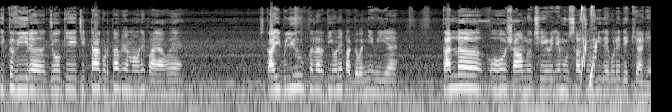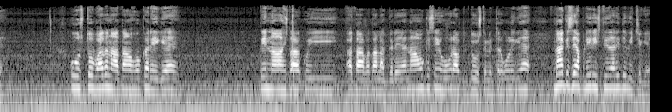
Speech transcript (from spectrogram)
ਇੱਕ ਵੀਰ ਜੋ ਕਿ ਚਿੱਟਾ ਕੁੜਤਾ ਪਜਾਮਾ ਉਹਨੇ ਪਾਇਆ ਹੋਇਆ ਹੈ। ਸਕਾਈ ਬਲੂ ਕਲਰ ਦੀ ਉਹਨੇ ਪੱਗ ਬੰਨੀ ਹੋਈ ਹੈ। ਕੱਲ ਉਹ ਸ਼ਾਮ ਨੂੰ 6 ਵਜੇ ਮੂਸਾ ਚੂਗੀ ਦੇ ਕੋਲੇ ਦੇਖਿਆ ਗਿਆ। ਉਸ ਤੋਂ ਬਾਅਦ ਨਾ ਤਾਂ ਉਹ ਘਰੇ ਗਿਆ ਤੇ ਨਾ ਇਸਦਾ ਕੋਈ ਅਤਾ ਪਤਾ ਲੱਗ ਰਿਹਾ, ਨਾ ਉਹ ਕਿਸੇ ਹੋਰ ਆਪਦੇ ਦੋਸਤ ਮਿੱਤਰ ਕੋਲੇ ਗਿਆ, ਨਾ ਕਿਸੇ ਆਪਣੀ ਰਿਸ਼ਤੇਦਾਰੀ ਦੇ ਵਿੱਚ ਗਿਆ।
